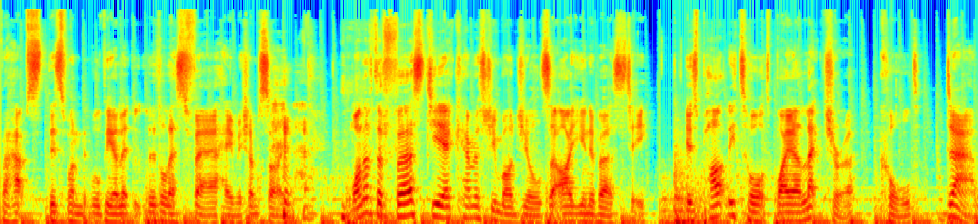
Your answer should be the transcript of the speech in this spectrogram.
perhaps this one will be a little, little less fair, Hamish. I'm sorry. one of the first year chemistry modules at our university is partly taught by a lecturer called Dan.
